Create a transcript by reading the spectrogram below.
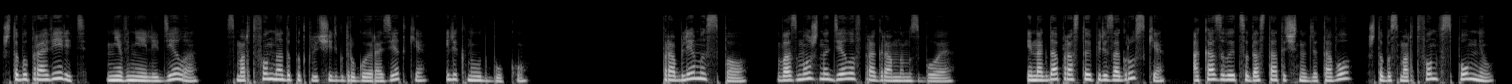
Чтобы проверить, не в ней ли дело, смартфон надо подключить к другой розетке или к ноутбуку. Проблемы с ПО. Возможно, дело в программном сбое. Иногда простой перезагрузки оказывается достаточно для того, чтобы смартфон вспомнил,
